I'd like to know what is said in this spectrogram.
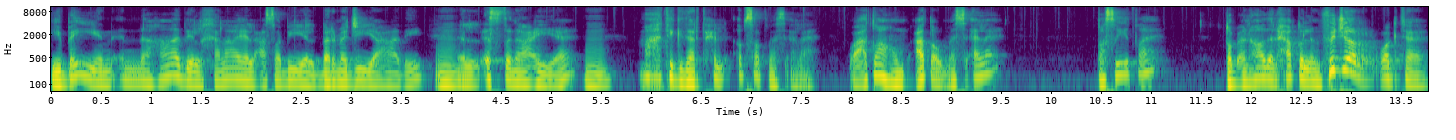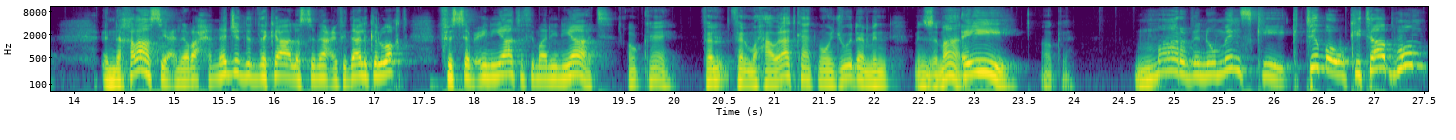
يبين إن هذه الخلايا العصبية البرمجية هذه مم. الاصطناعية مم. ما تقدر تحل أبسط مسألة. واعطاهم عطوا مسألة بسيطة. طبعا هذا الحقل انفجر وقتها انه خلاص يعني راح نجد الذكاء الاصطناعي في ذلك الوقت في السبعينيات والثمانينيات. okay. فال- فالمحاولات كانت موجودة من من زمان. إي. okay. مارفن ومينسكي كتبوا كتابهم.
